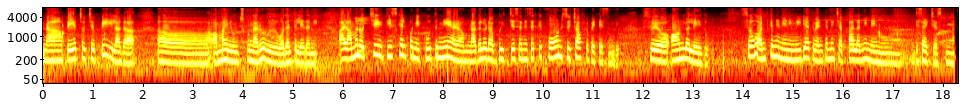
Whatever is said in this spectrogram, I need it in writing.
నా పేరు చూ- చెప్పి ఇలాగా అమ్మాయిని ఉంచుకున్నారు వదలటలేదని వాళ్ళ అమ్మని వచ్చి తీసుకెళ్ళిపోయి కూతుర్ని నగలు డబ్బు ఇచ్చేసి అనేసరికి ఫోన్ స్విచ్ ఆఫ్ పెట్టేసింది. ఆన్లో లేదు. సో అందుకని నేను ఈ మీడియాకి వెంటనే చెప్పాలని నేను డిసైడ్ చేసుకున్నాను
